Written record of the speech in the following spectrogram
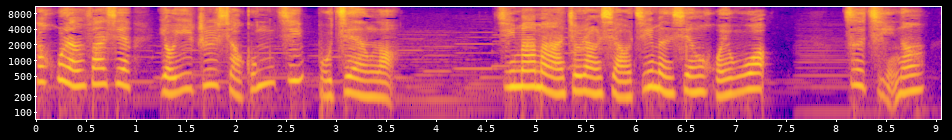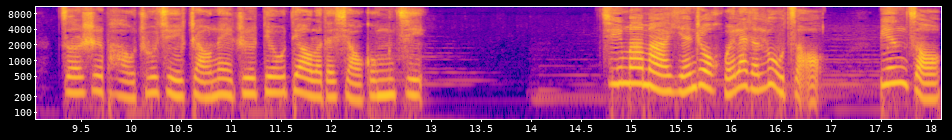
她忽然发现有一只小公鸡不见了。鸡妈妈就让小鸡们先回窝，自己呢？则是跑出去找那只丢掉了的小公鸡。鸡妈妈沿着回来的路走，边走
